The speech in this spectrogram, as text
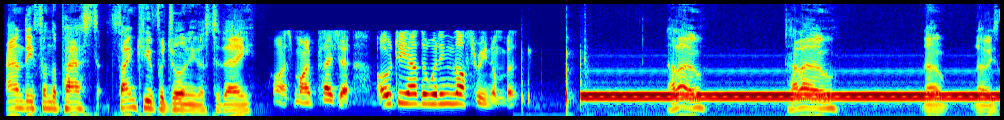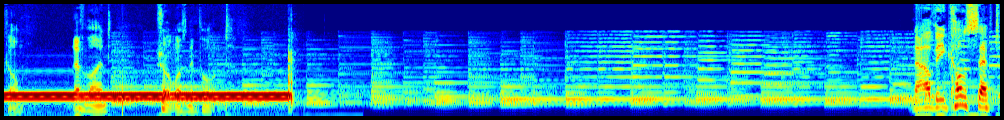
Andy from the past, thank you for joining us today. Oh, it's my pleasure. Oh, do you have the winning lottery number? Hello? Hello? No, no, he's gone. Never mind. Sure, it wasn't important. Now, the concept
